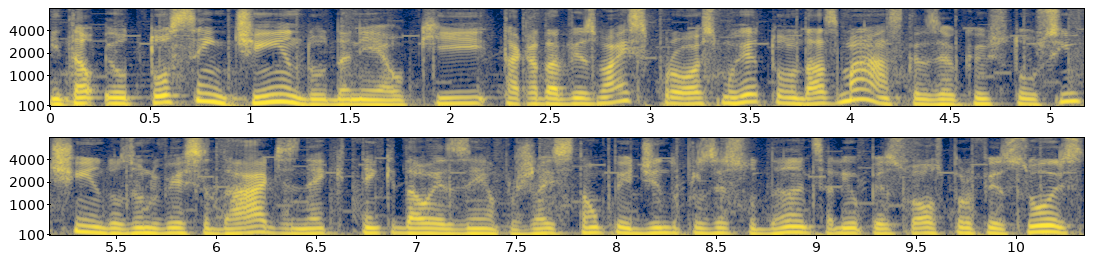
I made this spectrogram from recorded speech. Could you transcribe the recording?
Então, eu tô sentindo, Daniel, que tá cada vez mais próximo o retorno das máscaras, é o que eu estou sentindo. As universidades, né, que tem que dar o exemplo, já estão pedindo para os estudantes ali, o pessoal, os professores,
